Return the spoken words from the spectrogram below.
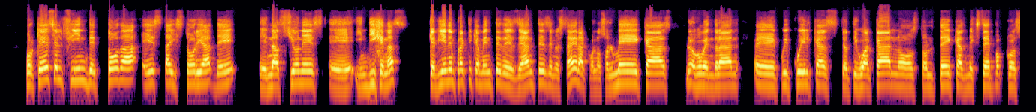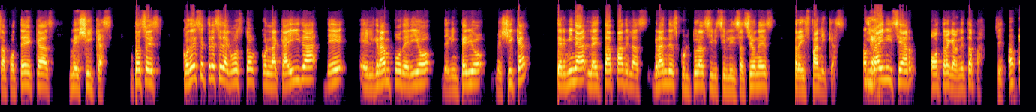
porque es el fin de toda esta historia de eh, naciones eh, indígenas que vienen prácticamente desde antes de nuestra era, con los olmecas, luego vendrán eh, cuicuilcas, teotihuacanos, toltecas, mixtepos, zapotecas, mexicas. Entonces, con ese 13 de agosto, con la caída de el gran poderío del imperio mexica, termina la etapa de las grandes culturas y civilizaciones prehispánicas. Y va a iniciar otra gran etapa. Sí. Ok,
